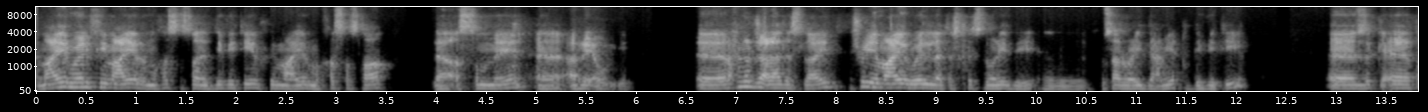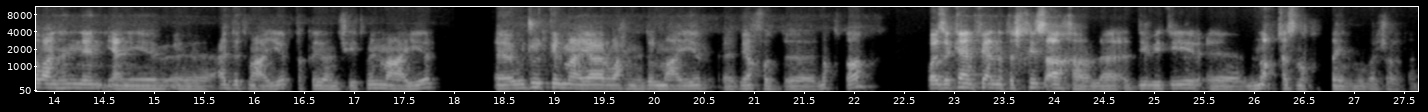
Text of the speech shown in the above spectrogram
معايير ويل في معايير مخصصة لل DVT وفي معايير مخصصة للصمة آه، الرئوية. آه، رح نرجع لهذا ال slide، شو هي معايير ويل لتشخيص الوريدي الخثار الوريدي العميق ال DVT؟ طبعا هن يعني آه، عدة معايير تقريبا شيء ثمان معايير وجود كل معيار واحد من هدول المعايير بياخذ نقطة وإذا كان في عندنا تشخيص آخر للدي في تي بنقص نقطتين مباشرة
